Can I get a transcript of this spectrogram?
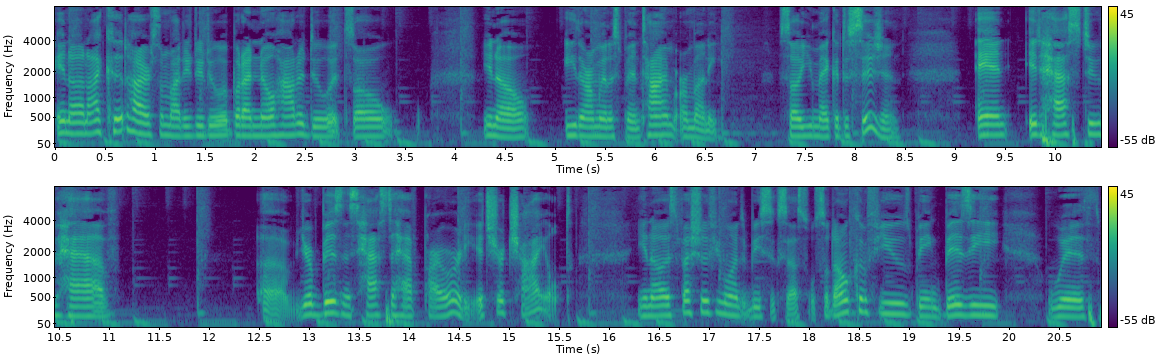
you know, and I could hire somebody to do it, but I know how to do it. So, you know, either I'm going to spend time or money. So you make a decision. And it has to have, uh, your business has to have priority. It's your child, you know, especially if you want to be successful. So don't confuse being busy with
